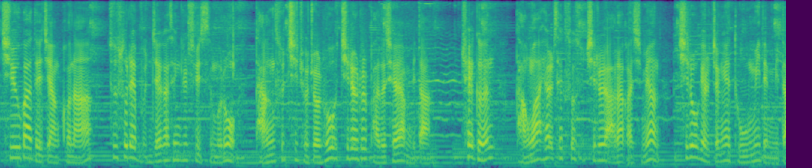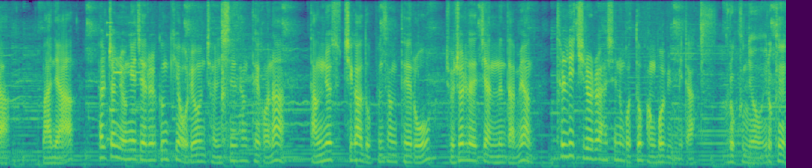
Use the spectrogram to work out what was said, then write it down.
치유가 되지 않거나 수술에 문제가 생길 수 있으므로 당 수치 조절 후 치료를 받으셔야 합니다. 최근 당화 혈색소 수치를 알아가시면 치료 결정에 도움이 됩니다. 만약 혈전 용해제를 끊기 어려운 전신 상태거나 당뇨 수치가 높은 상태로 조절되지 않는다면 틀니 치료를 하시는 것도 방법입니다. 그렇군요. 이렇게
